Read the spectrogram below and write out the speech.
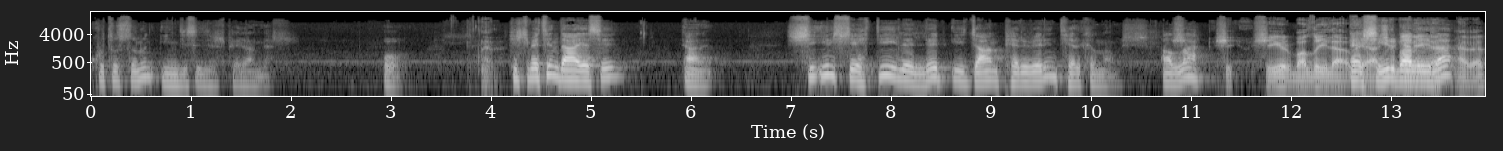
kutusunun incisidir peygamber. O. Evet. Hikmetin dayesi yani şiir şehdiyle leb-i can perverin ter kılmamış. Allah Şi- şiir balıyla e, veya şiir şekeriyle, balıyla Evet.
